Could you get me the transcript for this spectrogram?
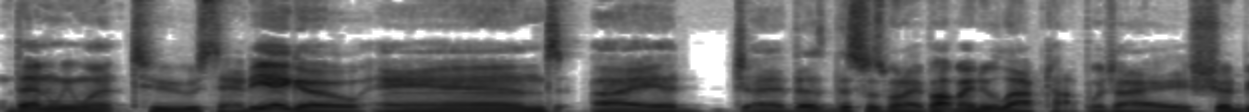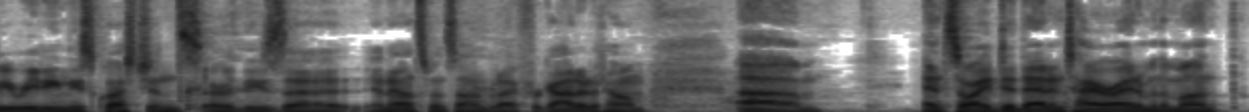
then we went to San Diego, and I had uh, th- this was when I bought my new laptop, which I should be reading these questions or these uh, announcements on, but I forgot it at home. Um, and so I did that entire item of the month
